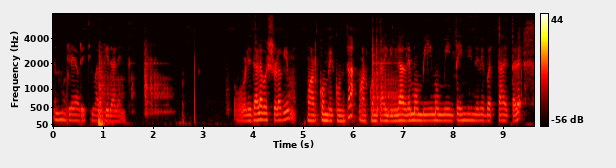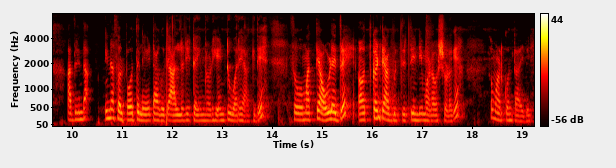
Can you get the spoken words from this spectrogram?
ನನ್ನ ಮಗಳು ಯಾವ ರೀತಿ ಮಲಗಿದ್ದಾಳೆ ಅಂತ. ಅವಳಿದ್ದಾಳೆ ವರ್ಷೊಳಗೆ ಮಾಡ್ಕೊಬೇಕು ಅಂತ ಮಾಡ್ಕೊತಾ ಇದ್ದೀನಿ. ಇಲ್ಲಾಂದರೆ ಮಮ್ಮಿ ಮಮ್ಮಿ ಅಂತ ಹಿಂದಿಂದನೇ ಬರ್ತಾ ಇರ್ತಾಳೆ. ಅದರಿಂದ ಇನ್ನು ಸ್ವಲ್ಪ ಹೊತ್ತು ಲೇಟ್ ಆಗುತ್ತೆ. ಆಲ್ರೆಡಿ ಟೈಮ್ ನೋಡಿ ಎಂಟೂವರೆ ಆಗಿದೆ. ಸೊ ಮತ್ತೆ ಅವಳಿದ್ರೆ ಹತ್ತು ಗಂಟೆ ಆಗಿಬಿಡ್ತೀವಿ ತಿಂಡಿ ಮಾಡೋ ಅಷ್ಟರೊಳಗೆ. ಸೊ ಮಾಡ್ಕೊತಾ ಇದ್ದೀನಿ.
